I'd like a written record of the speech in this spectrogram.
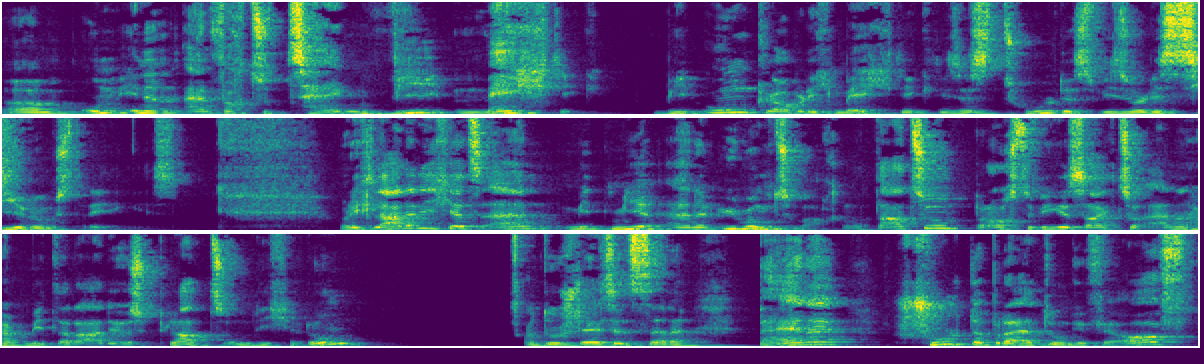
ähm, um ihnen einfach zu zeigen, wie mächtig, wie unglaublich mächtig dieses Tool des Visualisierungstraining ist. Und ich lade dich jetzt ein, mit mir eine Übung zu machen. Und dazu brauchst du, wie gesagt, so eineinhalb Meter Radius Platz um dich herum. Und du stellst jetzt deine Beine schulterbreit ungefähr auf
